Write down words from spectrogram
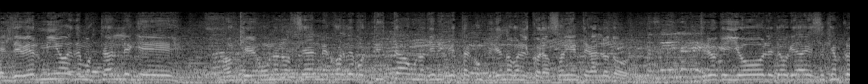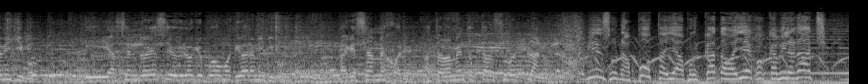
el deber mío es demostrarle que, aunque uno no sea el mejor deportista, uno tiene que estar compitiendo con el corazón y entregarlo todo. Creo que yo le tengo que dar ese ejemplo a mi equipo. Y haciendo eso, yo creo que puedo motivar a mi equipo a que sean mejores. Hasta el momento están súper plano. Comienza una posta ya por Cata Vallejo, Camila Nach.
